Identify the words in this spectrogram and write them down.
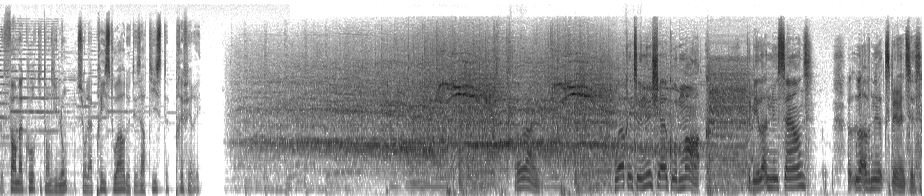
le format court qui t'en dit long sur la préhistoire de tes artistes préférés. All right. Welcome to a new show called Mark. Could be a lot of new sounds, a lot of new experiences.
